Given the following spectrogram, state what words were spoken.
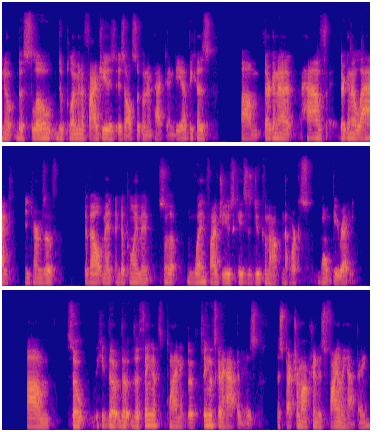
you know the slow deployment of 5G is, is also going to impact India because um, they're going to have they're going to lag in terms of development and deployment so that when 5G use cases do come out, networks won't be ready. Um, so the, the the thing that's planning, the thing that's going to happen is the spectrum auction is finally happening.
